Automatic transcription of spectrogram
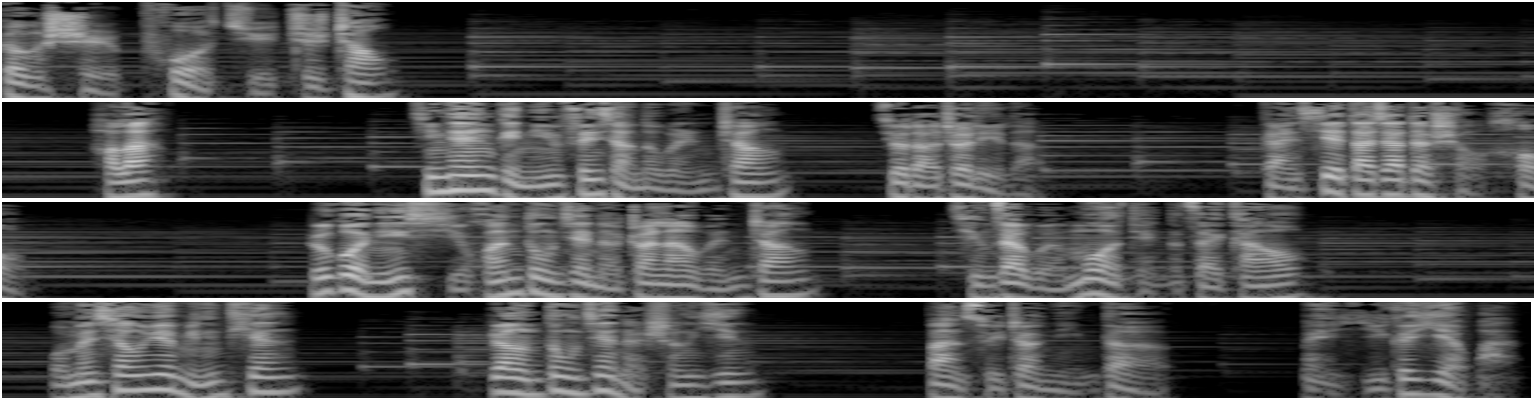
更是破局之招。好了，今天给您分享的文章就到这里了，感谢大家的守候。如果您喜欢洞见的专栏文章，请在文末点个再看哦。我们相约明天，让洞见的声音伴随着您的每一个夜晚。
